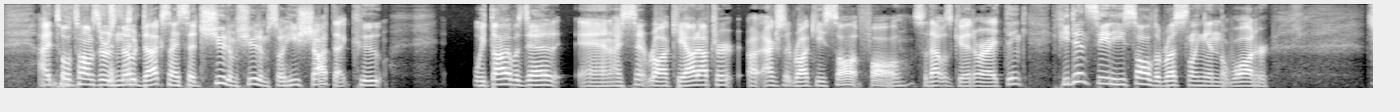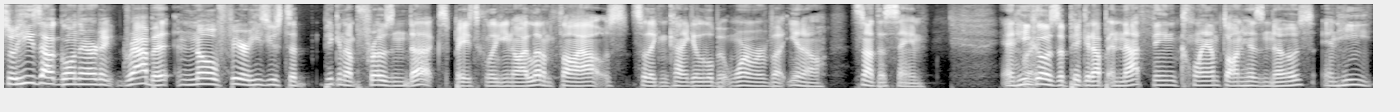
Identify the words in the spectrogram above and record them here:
I told Thomas there was no ducks, and I said, "Shoot him, shoot him." So he shot that coot. We thought it was dead and i sent rocky out after uh, actually rocky saw it fall so that was good. Or i think if he didn't see it he saw the rustling in the water. So he's out going there to grab it. No fear he's used to picking up frozen ducks basically. You know i let them thaw out so they can kind of get a little bit warmer but you know it's not the same and he Right. goes to pick it up and that thing clamped on his nose and he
